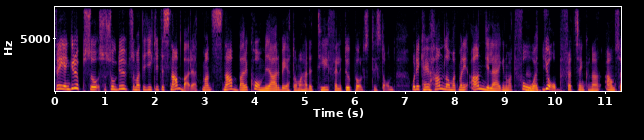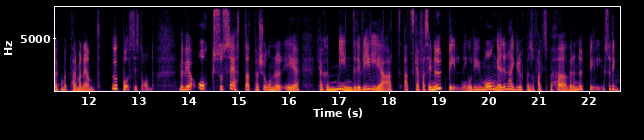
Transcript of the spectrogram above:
För en grupp så, så, såg det ut som att det gick lite snabbare. Att man snabbare kom i arbete om man hade tillfälligt uppehållstillstånd. Och det kan ju handla om att man är angelägen om att få mm. ett jobb för att sen kunna ansöka om ett permanent uppehållstillstånd. Men vi har också sett att personer är kanske mindre villiga att, att skaffa sig en utbildning och det är många i den här gruppen som faktiskt behöver en utbildning. Så det är mm.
